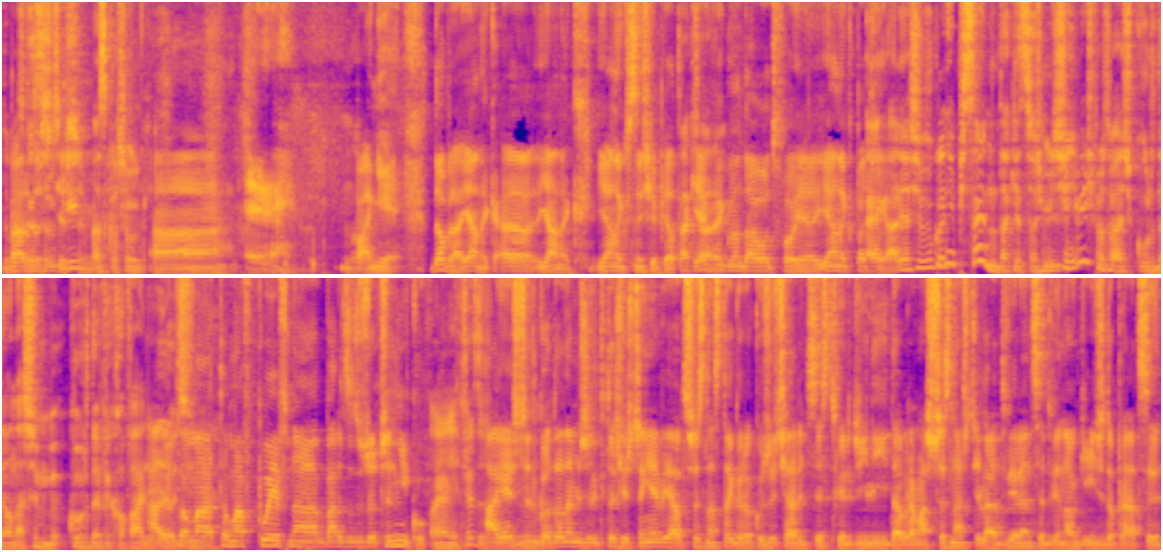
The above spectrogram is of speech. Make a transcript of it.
Bardzo się cieszymy. A z koszulki. A, e, panie. Dobra, Janek, e, Janek, Janek w sensie Piotr. Jak Paciorek. wyglądało twoje, Janek Paciorek? Ej, ale ja się w ogóle nie pisałem na takie coś. My dzisiaj nie mieliśmy rozmawiać, kurde, o naszym, kurde, wychowaniu Ale to ma, to ma wpływ na bardzo dużo czynników. A ja nie twierdzę, A nie jeszcze ma. tylko dodam, jeżeli ktoś jeszcze nie wie, od 16 roku życia rodzice stwierdzili, dobra, masz 16 lat, dwie ręce, dwie nogi, idź do pracy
